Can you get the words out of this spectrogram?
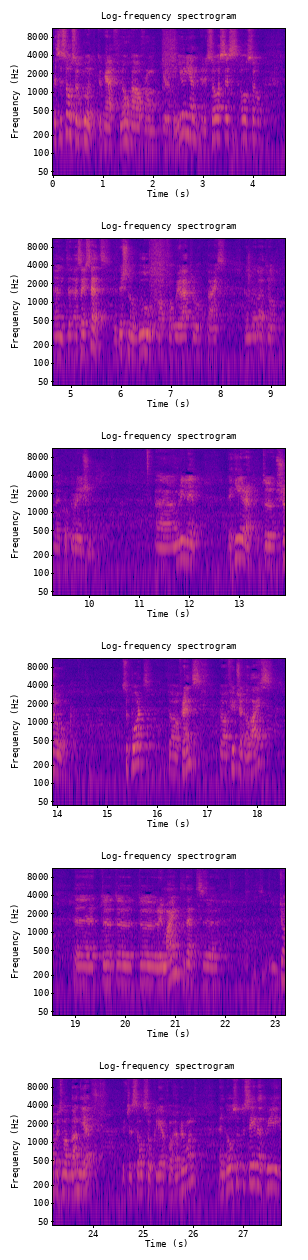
This is also good to have know-how from European Union, resources also, and uh, as I said, additional glue for, bilateral ties and bilateral uh, cooperation. I'm really here to show support to our friends, to our future allies, uh, to, to, to remind that uh, job is not done yet, which is also clear for everyone, and also to say that we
